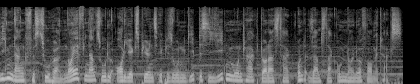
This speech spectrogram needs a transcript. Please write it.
Lieben Dank fürs Zuhören. Neue Finanzrudel Audio Experience Episoden gibt es jeden Montag, Donnerstag und Samstag um 9 Uhr vormittags.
